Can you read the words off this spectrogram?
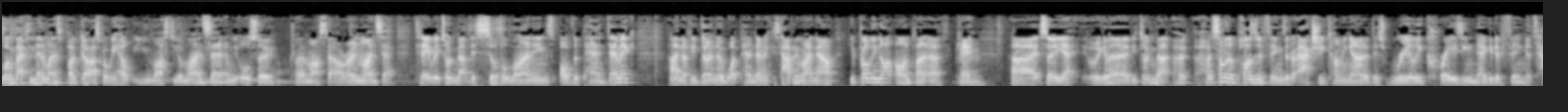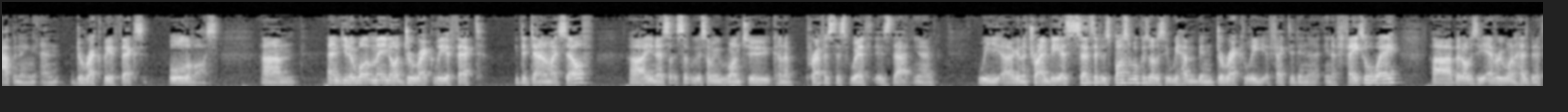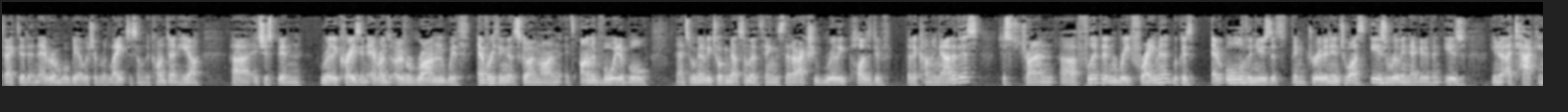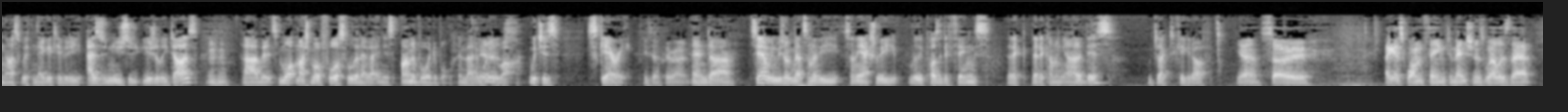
Welcome back to the MetaMinds podcast, where we help you master your mindset and we also try to master our own mindset. Today, we're talking about the silver linings of the pandemic. Uh, now, if you don't know what pandemic is happening right now, you're probably not on planet Earth. Okay. Mm. Uh, so yeah, we're gonna be talking about ho- ho- some of the positive things that are actually coming out of this really crazy negative thing that's happening and directly affects all of us. Um, and you know, while it may not directly affect either Dan or myself, uh, you know, so, so, something we want to kind of preface this with is that you know we are going to try and be as sensitive as possible because obviously we haven't been directly affected in a in a fatal way, uh, but obviously everyone has been affected and everyone will be able to relate to some of the content here. Uh, it's just been really crazy and everyone's overrun with everything that's going on. It's unavoidable, and so we're going to be talking about some of the things that are actually really positive that are coming out of this just to try and uh, flip it and reframe it because all of the news that's been driven into us is really negative and is you know attacking us with negativity as news usually does Mm-hmm. uh, but it's more, much more forceful than ever and is unavoidable no matter where you are which is scary Exactly right. and uh, so yeah we're going to be talking about some of the some of the actually really positive things that are, that are coming out of this would you like to kick it off Yeah. So, I guess one thing to mention as well is that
